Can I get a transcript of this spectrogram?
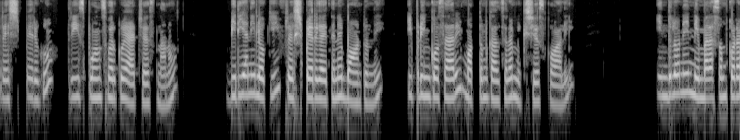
ఫ్రెష్ పెరుగు త్రీ స్పూన్స్ వరకు యాడ్ చేస్తున్నాను. బిర్యానీలోకి ఫ్రెష్ పెరుగు అయితేనే బాగుంటుంది. ఇప్పుడు ఇంకోసారి మొత్తం కలిసేలా మిక్స్ చేసుకోవాలి. ఇందులోనే నిమ్మరసం కూడా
